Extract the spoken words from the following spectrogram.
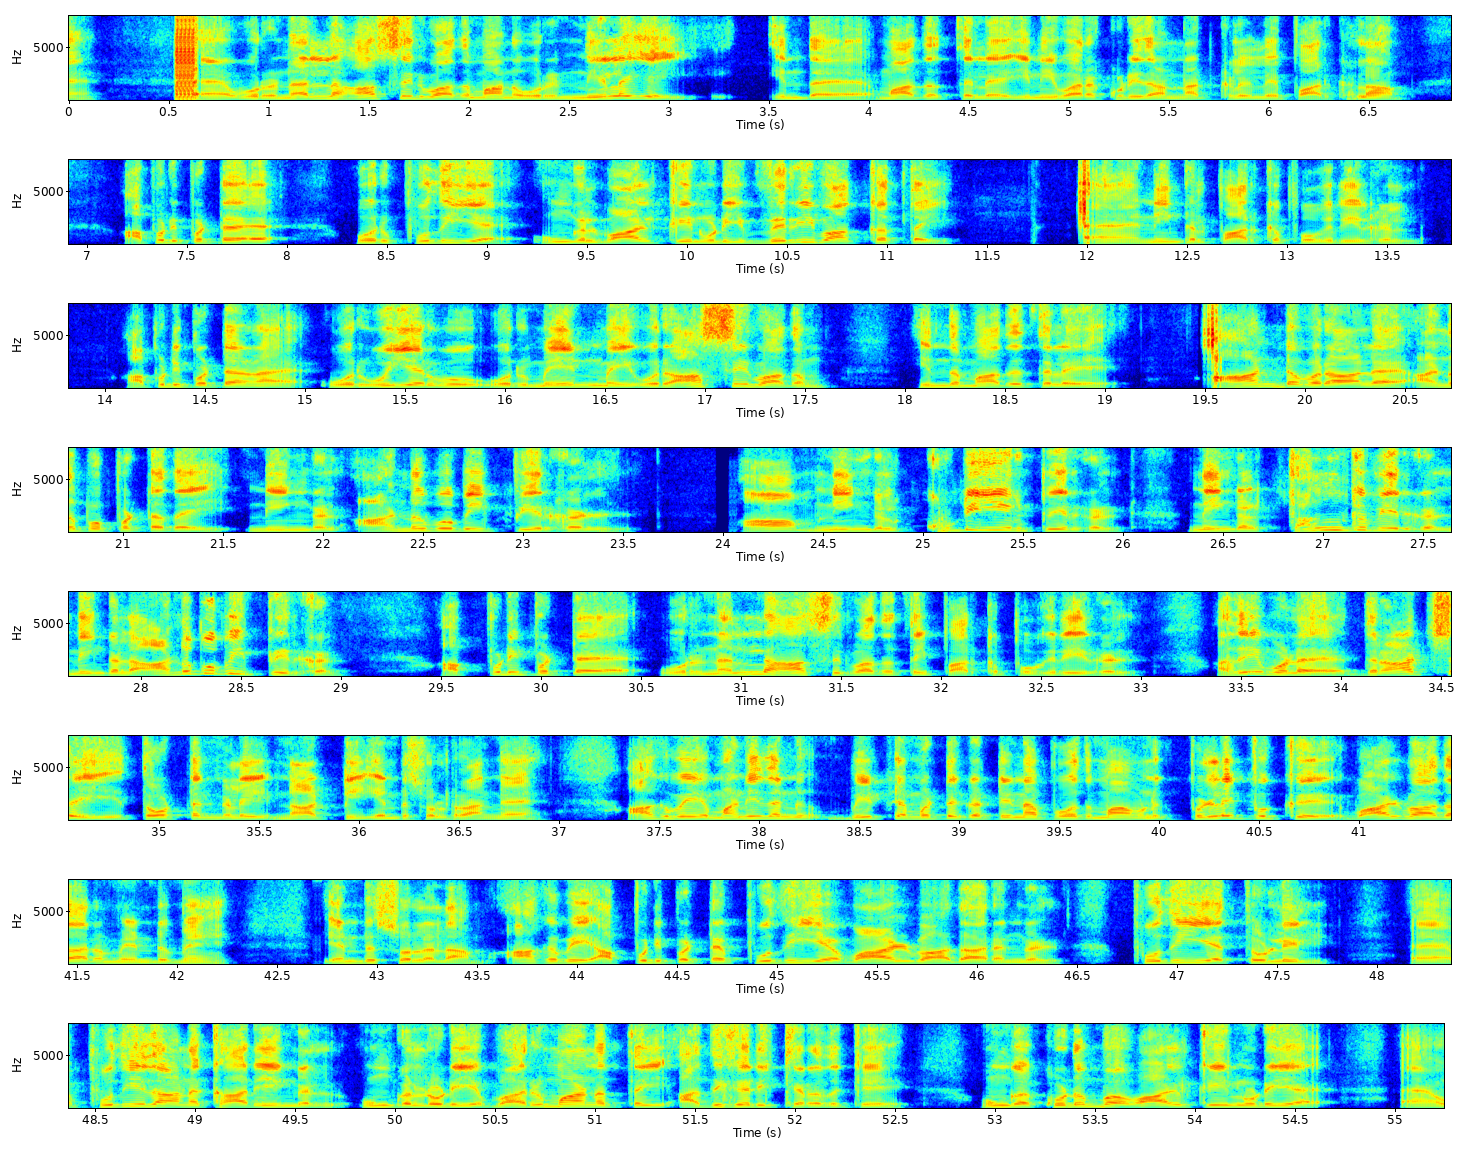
ஒரு நல்ல ஆசீர்வாதமான ஒரு நிலையை இந்த மாதத்தில் இனி வரக்கூடியதான நாட்களிலே பார்க்கலாம். அப்படிப்பட்ட ஒரு புதிய உங்கள் வாழ்க்கையினுடைய விரிவாக்கத்தை நீங்கள் பார்க்க போகிறீர்கள். அப்படிப்பட்ட ஒரு உயர்வு ஒரு மேன்மை ஒரு ஆசீர்வாதம் இந்த மாதத்தில் ஆண்டவரால் அனுப்பப்பட்டதை நீங்கள் அனுபவிப்பீர்கள். ஆம் நீங்கள் குடியிருப்பீர்கள் நீங்கள் தங்குவீர்கள் நீங்கள் அனுபவிப்பீர்கள். அப்படிப்பட்ட ஒரு நல்ல ஆசிர்வாதத்தை பார்க்க போகிறீர்கள். அதே போல திராட்சை தோட்டங்களை நாட்டி என்று சொல்றாங்க. ஆகவே மனிதன் வீட்டை மட்டும் கட்டினா போதுமா? அவனுக்கு பிழைப்புக்கு வாழ்வாதாரம் வேண்டுமே. என்று சொல்லலாம். ஆகவே அப்படிப்பட்ட புதிய வாழ்வாதாரங்கள் புதிய தொழில் புதிதான காரியங்கள் உங்களுடைய வருமானத்தை அதிகரிக்கிறதுக்கு உங்கள் குடும்ப வாழ்க்கையினுடைய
